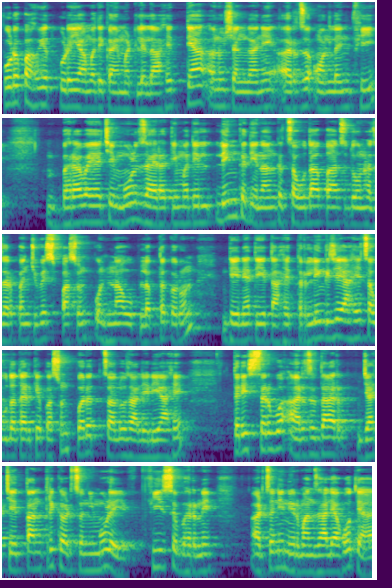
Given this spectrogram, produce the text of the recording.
पुढं पाहूयात पुढे यामध्ये काय म्हटलेलं आहे. त्या अनुषंगाने अर्ज ऑनलाईन फी भरावयाची मूळ जाहिरातीमधील लिंक दिनांक चौदा पाच दोन हजार पंचवीसपासून पुन्हा उपलब्ध करून देण्यात येत आहे. तर लिंक जे आहे चौदा तारखेपासून परत चालू झालेली आहे. तरी सर्व अर्जदार ज्याचे तांत्रिक अडचणीमुळे फीस भरणे अडचणी निर्माण झाल्या होत्या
